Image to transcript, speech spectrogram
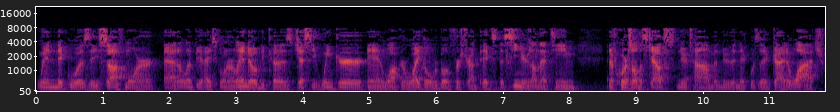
when Nick was a sophomore at Olympia High School in Orlando because Jesse Winker and Walker Weickel were both first round picks as seniors on that team. And of course, all the scouts knew Tom and knew that Nick was a guy to watch,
